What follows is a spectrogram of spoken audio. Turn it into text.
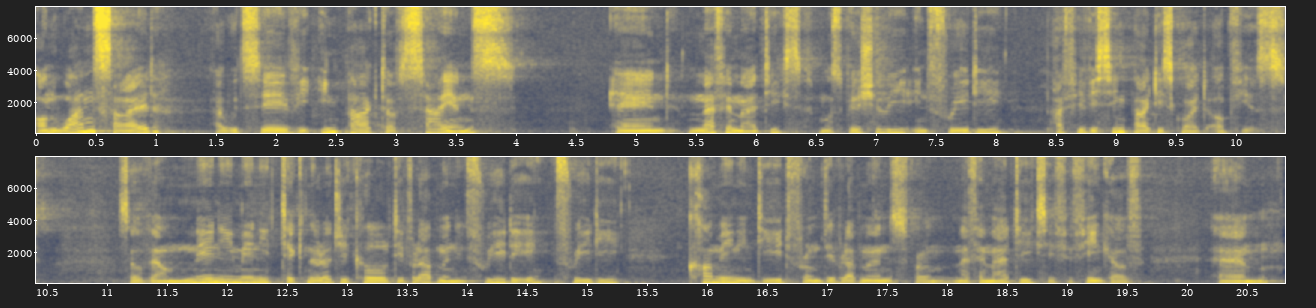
On one side, I would say the impact of science and mathematics, most especially in 3D, I feel this impact is quite obvious. So there are many, many technological development in 3D, 3D coming indeed from developments from mathematics. If you think of um,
